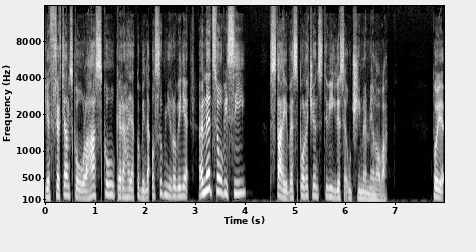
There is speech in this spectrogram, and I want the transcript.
že křesťanskou láskou, která jakoby na osobní rovině hned souvisí vztahy ve společenství, kde se učíme milovat. To je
